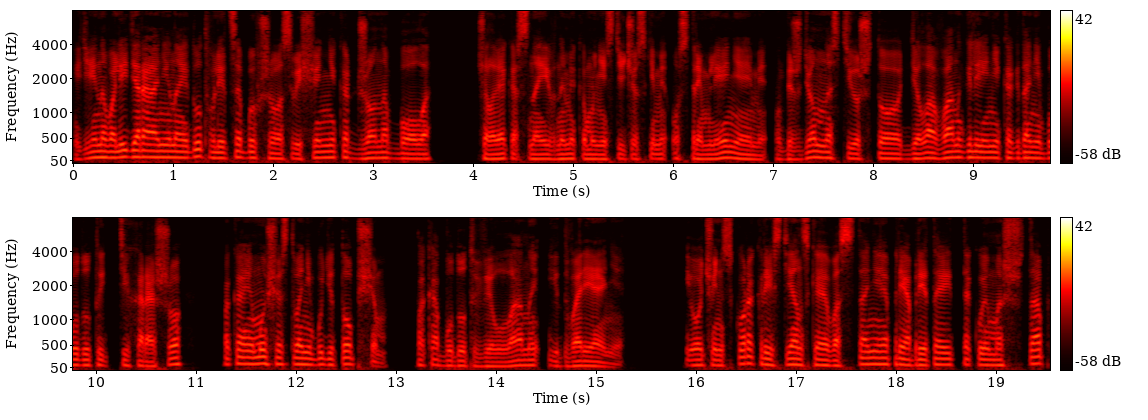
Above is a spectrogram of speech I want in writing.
Идейного лидера они найдут в лице бывшего священника Джона Болла, человека с наивными коммунистическими устремлениями, убежденностью, что дела в Англии никогда не будут идти хорошо, пока имущество не будет общим, пока будут вилланы и дворяне. И очень скоро крестьянское восстание приобретает такой масштаб,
